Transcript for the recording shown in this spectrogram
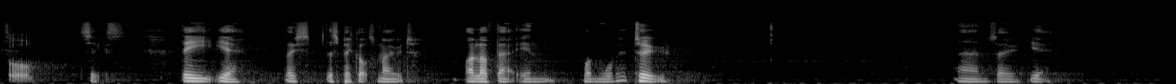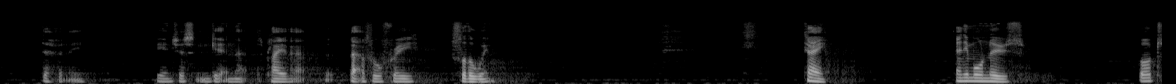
four. Six. The, yeah, those, the Spec Ops mode. I love that in Modern Warfare 2. Um, so, yeah. Definitely be interested in getting that to play that. But Battlefield 3 for the win. Okay. Any more news? Bod?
